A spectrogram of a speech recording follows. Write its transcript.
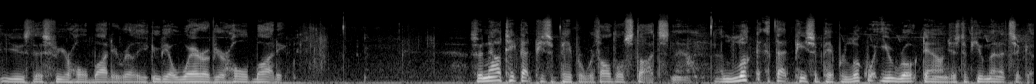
use this for your whole body, really. You can be aware of your whole body. So now take that piece of paper with all those thoughts now and look at that piece of paper. Look what you wrote down just a few minutes ago.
